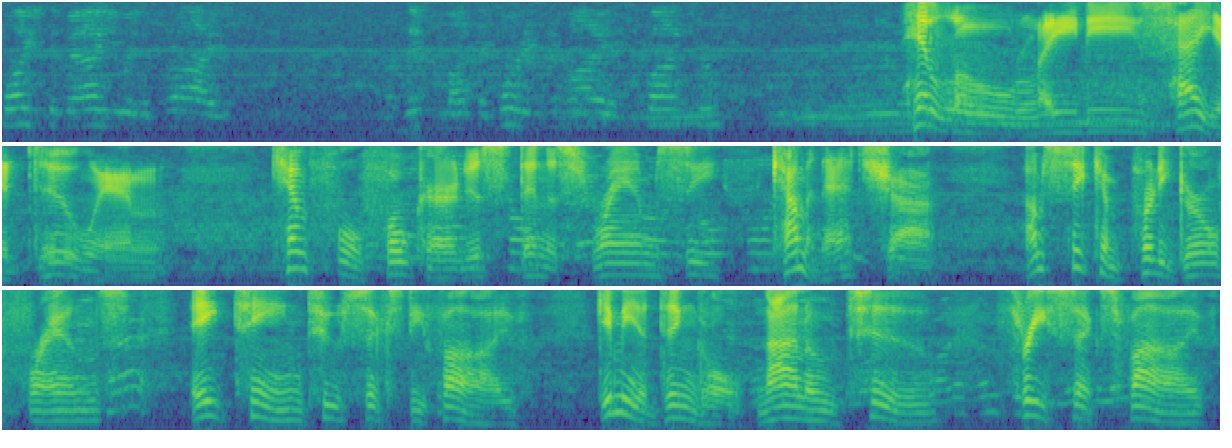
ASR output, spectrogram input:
twice the value of the prize of this month, according to my sponsor. Hello, ladies. How you doing? Kenful folk artist Dennis Ramsay coming at ya. I'm seeking pretty girlfriends, 18 265. Give me a dingle, 902 365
